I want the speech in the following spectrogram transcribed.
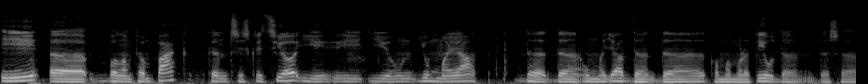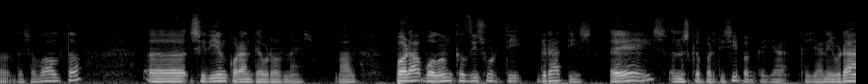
i eh, volen fer un pack que en l'inscripció i, i, i, un, i un mallot de, de, un mallot de, de commemoratiu de, de, sa, de sa volta eh, serien 40 euros més val? però volen que els hi surti gratis a ells, en els que participen que ja, que ja n'hi haurà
